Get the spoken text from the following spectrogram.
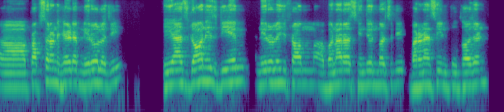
uh, professor and head of neurology. He has done his DM neurology from uh, Banaras Hindu University, Varanasi in 2000.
